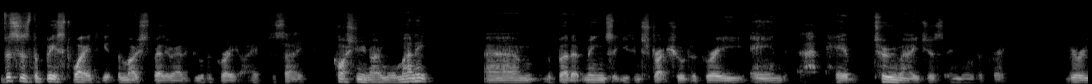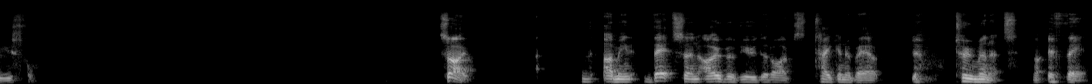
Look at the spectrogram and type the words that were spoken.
this is the best way to get the most value out of your degree, I have to say. Costing you no more money, um, but it means that you can structure your degree and have two majors in your degree. Very useful. So, I mean, that's an overview that I've taken about two minutes, if that,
